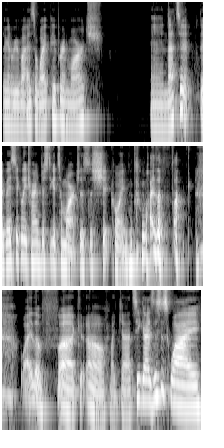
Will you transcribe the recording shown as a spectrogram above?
They're going to revise the white paper in March. And that's it. They're basically trying just to get to March. This is shit coin. Why the fuck? Why the fuck? Oh my god. See guys, this is why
